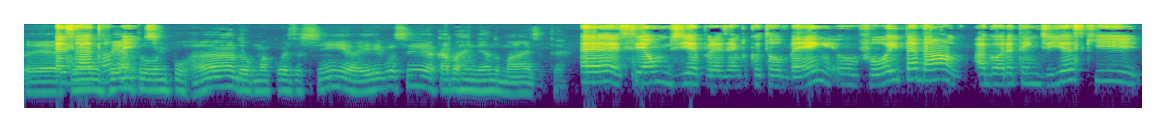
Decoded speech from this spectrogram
é, com o vento empurrando, alguma coisa assim, aí você acaba rendendo mais até. É, se é um dia, por exemplo, que eu tô bem, eu vou e pedalo. Agora tem dias que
